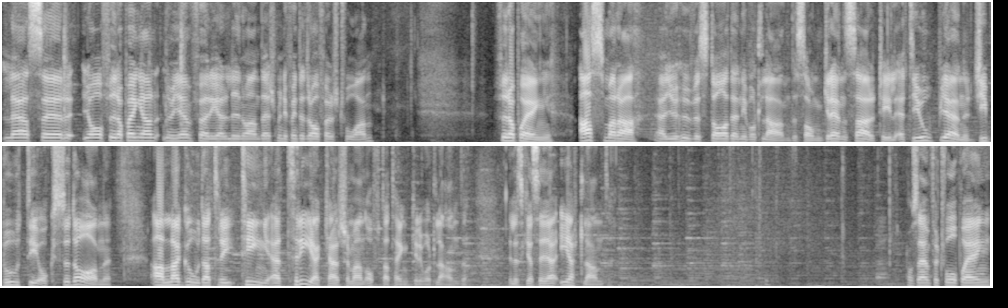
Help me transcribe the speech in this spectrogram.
läser jag fyra poängar nu igen för er Lina och Anders, men ni får inte dra förrän tvåan. Fyra poäng. Asmara är ju huvudstaden i vårt land som gränsar till Etiopien, Djibouti och Sudan. Alla goda ting är tre kanske man ofta tänker i vårt land. Eller ska jag säga ert land? Och sen för två poäng.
